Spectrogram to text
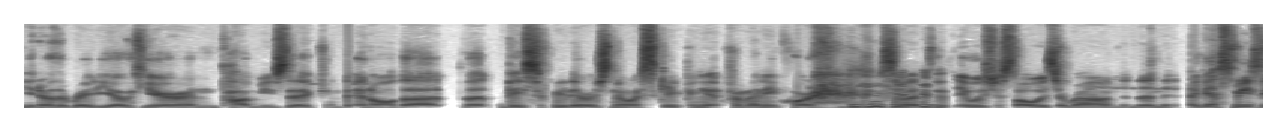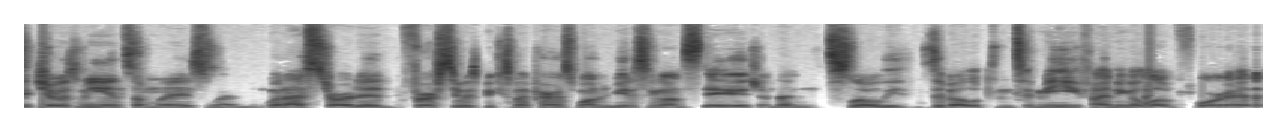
you know the radio here and pop music and, and all that. But basically, there was no escaping it from any corner. so it, it, was just always around. And then it, I guess music chose me in some ways. When when I started, first it was because my parents wanted me to sing on stage, and then slowly developed into me finding a love for it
